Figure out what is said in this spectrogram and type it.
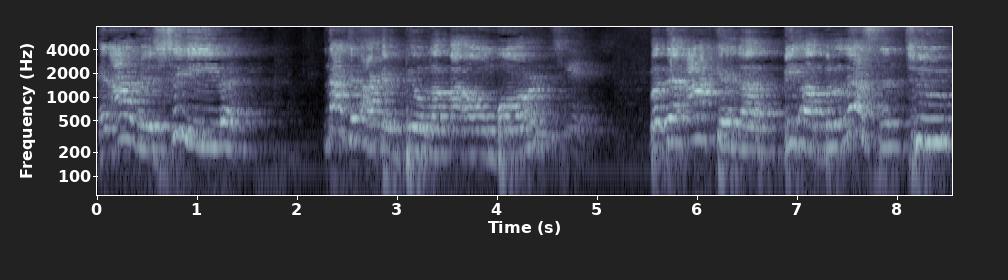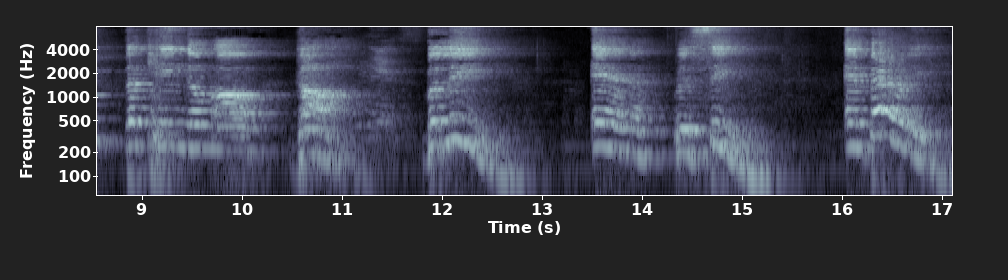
and I receive, not that I can build up my own barns, but that I can uh, be a blessing to the kingdom of God. Believe and receive. And verily,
